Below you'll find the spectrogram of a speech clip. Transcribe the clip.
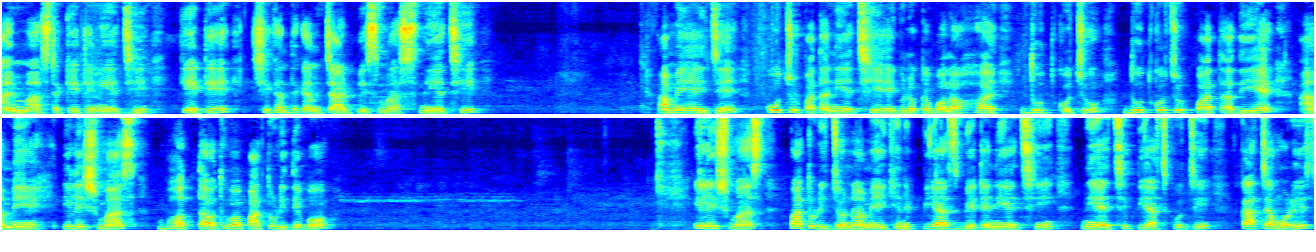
আমি মাছটা কেটে নিয়েছি। কেটে সেখান থেকে আমি চার পিস মাছ নিয়েছি। আমি এই যে কচুর পাতা নিয়েছি, এগুলোকে বলা হয় দুধ কচু। দুধ কচুর পাতা দিয়ে আমি ইলিশ মাছ, ভর্তা অথবা পাতুড়ি দেব। ইলিশ মাছ পাতুড়ির জন্য আমি এখানে পেঁয়াজ বেটে নিয়েছি নিয়েছি পেঁয়াজ কুচি, কাঁচামরিচ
